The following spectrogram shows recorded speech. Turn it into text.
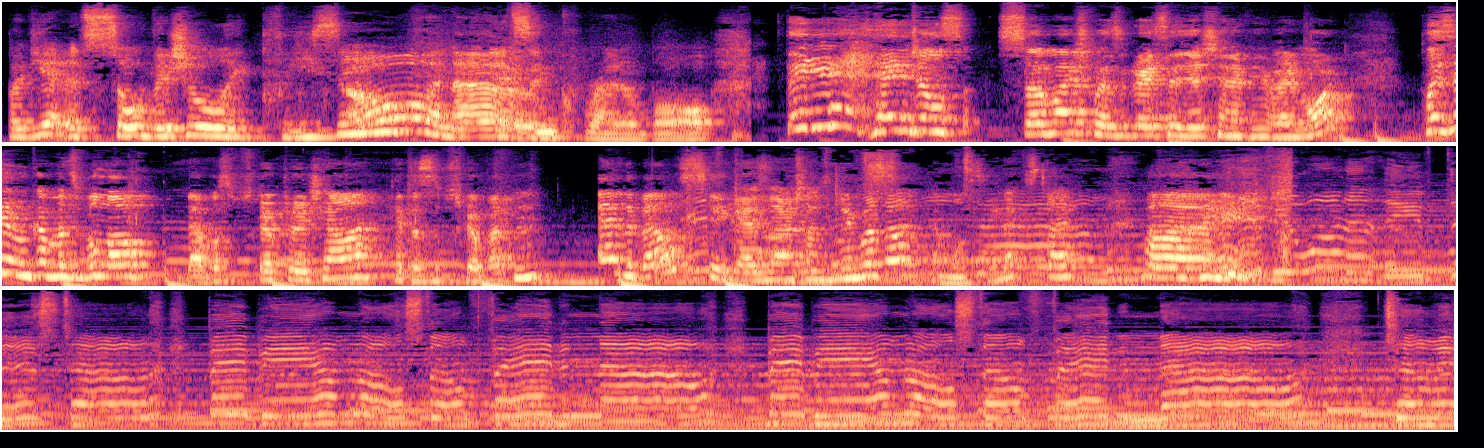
but yet it's so visually pleasing. Oh, I know. It's incredible. Thank you, Angels, so much for this great suggestion. If you have any more, please leave in the comments below. Double subscribe to our channel, hit the subscribe button and the bell so you guys know our something new goes and we'll see you next time. Bye. Tell me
